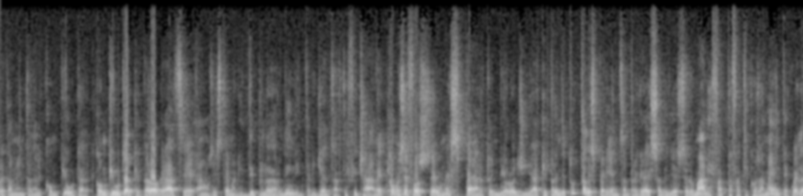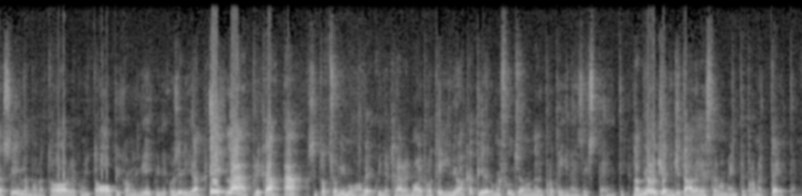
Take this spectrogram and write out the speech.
completamente nel computer. Computer che però grazie a un sistema di deep learning, di intelligenza artificiale, è come se fosse un esperto in biologia che prende tutta l'esperienza pregressa degli esseri umani, fatta faticosamente, quella sì in laboratorio, con i topi, con i liquidi e così via, e la applica a situazioni nuove, quindi a creare nuove proteine o a capire come funzionano delle proteine esistenti. La biologia digitale è estremamente promettente.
